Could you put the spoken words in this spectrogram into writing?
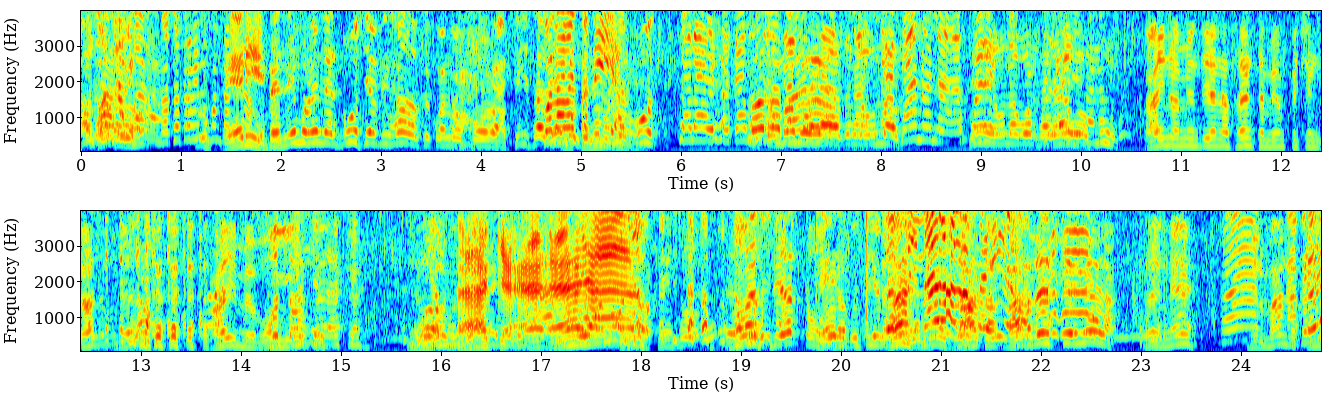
Nosotros, nosotros mismos contamos. Eri, Venimos en el bus y han fijado que cuando por así salimos Por la ventanilla. venimos en el bus, Solo sacamos tomamos la, la, la- la una, mano en la sí, afuera. una bolsa de agua. Ay, no, a mí un día en la frente me dio un pichingazo. Ay, me bota. Es que es ya. No es cierto. Ah, ¿A ver quién era? René, mi hermano. Ah, pero él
